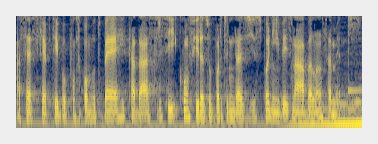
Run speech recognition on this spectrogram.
Acesse captable.com.br, cadastre-se e confira as oportunidades disponíveis na aba Lançamentos.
